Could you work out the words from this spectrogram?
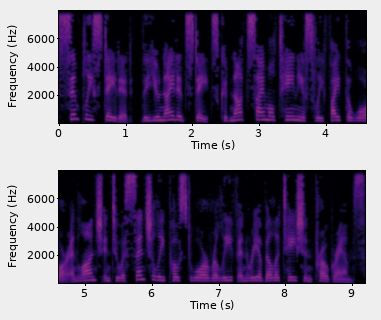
Simply stated, the United States could not simultaneously fight the war and launch into essentially post-war relief and rehabilitation programs.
